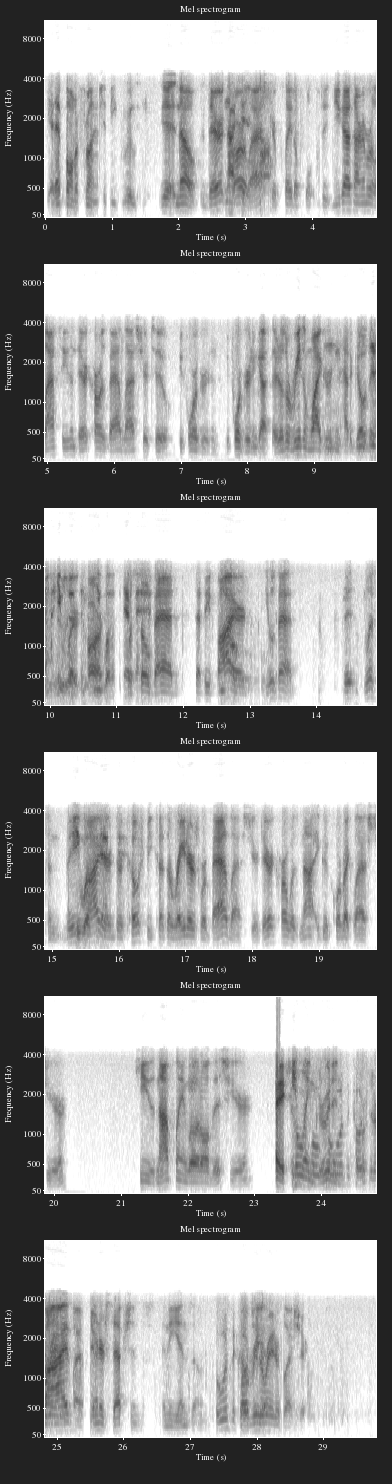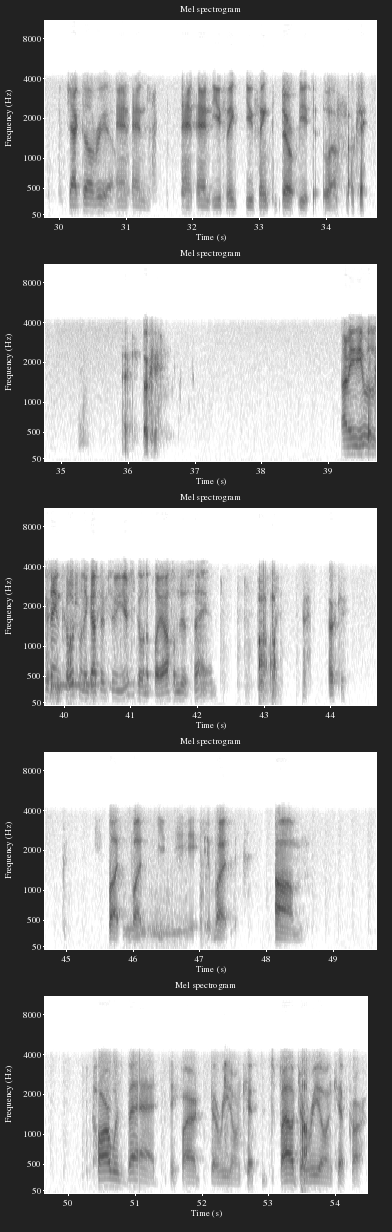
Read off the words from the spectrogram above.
yeah, that bona front should be Gruden. Yeah, no, Derek Not Carr Derek last Carr. year played a full. You guys not remember last season? Derek Carr was bad last year too. Before Gruden, before Gruden got there, there's a reason why Gruden had to go there. Nah, he Derek Carr he was so bad. bad that they fired. He was bad. They, listen, they He wasn't that fired their coach because the Raiders were bad last year. Derek Carr was not a good quarterback last year. He's not playing well at all this year. Hey, He who, blamed Gruden who was the coach for of the five Raiders last year? interceptions in the end zone. Who was the coach of the Raiders last year? Jack Del Rio. And and and and you think you think Del- you, well, okay, okay, okay. I mean, he was Okay. the same coach when they got there two years ago in the playoffs. I'm just saying. Uh-uh. Okay. But but but um, Carr was bad. They fired Del Rio and kept fired Del Rio and kept Carr.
